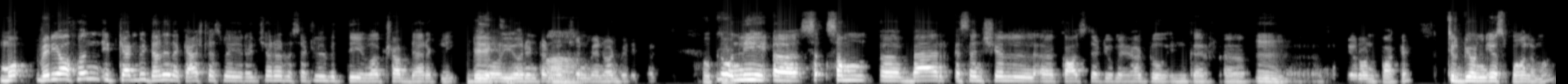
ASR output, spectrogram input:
Mo very often, it can be done in a cashless way. Your insurer will settle with the workshop directly, so your intervention Ah. may not be required. Okay. The only uh, s- some uh, bare essential uh, costs that you may have to incur uh, Mm, uh, from your own pocket. It will be only a small amount.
